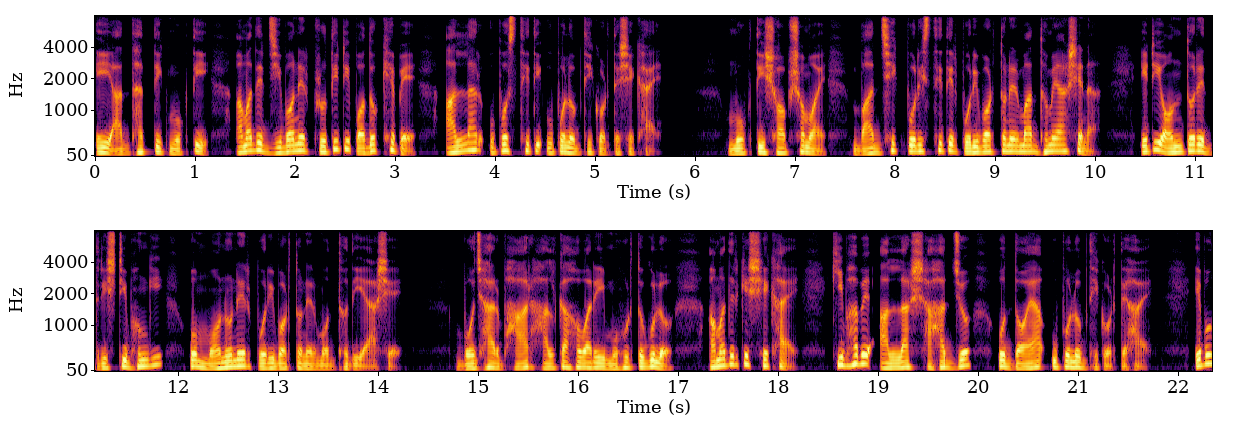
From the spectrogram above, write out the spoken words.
এই আধ্যাত্মিক মুক্তি আমাদের জীবনের প্রতিটি পদক্ষেপে আল্লাহর উপস্থিতি উপলব্ধি করতে শেখায়। মুক্তি সবসময় বাহ্যিক পরিস্থিতির পরিবর্তনের মাধ্যমে আসে না, এটি অন্তরের দৃষ্টিভঙ্গি ও মননের পরিবর্তনের মধ্য দিয়ে আসে। বোঝার ভার হালকা হওয়ার এই মুহূর্তগুলো আমাদেরকে শেখায় কীভাবে আল্লাহর সাহায্য ও দয়া উপলব্ধি করতে হয় এবং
